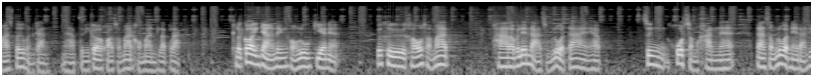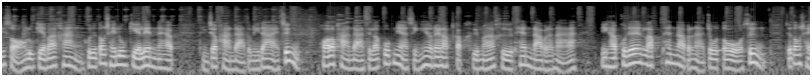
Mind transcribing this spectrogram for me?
มาสเตอร์เหมือนกันนะครับตัวนี้ก็ความสามารถของมันหลักๆ แล้วก็อีกอย่างหนึ่งของลูเกียเนี่ยก็คือเขาสามารถพาเราไปเล่นด่านสำรวจได้นะครับ ซึ่งโคตรสำคัญนะฮะด่านสำรวจเนี่ยด่านที่ 2 ลูเกียบ้าคลั่งคุณจะต้องใช้ลูเกียเล่นนะครับ ถึงจะผ่านด่านตรงนี้ได้ ซึ่งพอเราผ่านด่านเสร็จแล้วปุ๊บเนี่ยสิ่งที่เราได้รับกลับคืนมาก็คือแท่นดาวปรารถนานี่ครับคุณจะได้รับแท่นดาวปรารถนาโจโต ซึ่งจะต้องใช้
